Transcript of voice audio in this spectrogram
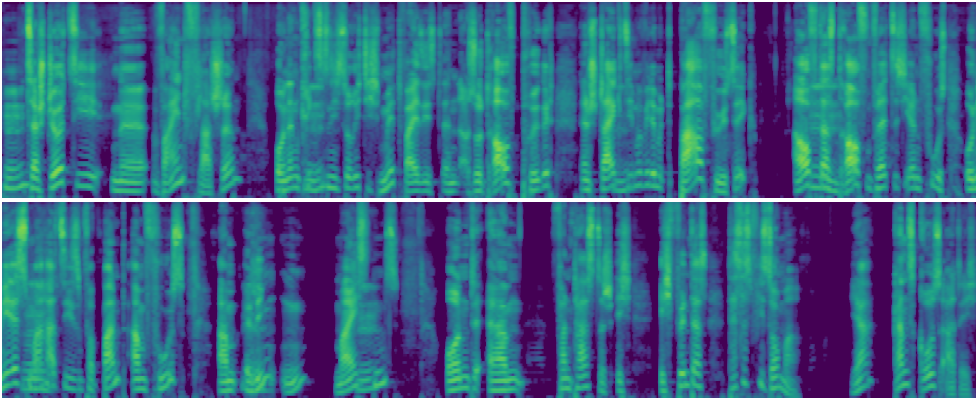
hm? zerstört sie eine Weinflasche und dann kriegt hm? sie es nicht so richtig mit, weil sie es dann so drauf prügelt. Dann steigt hm? sie immer wieder mit barfüßig auf das hm. drauf und verletzt sich ihren Fuß. Und jedes Mal hm. hat sie diesen Verband am Fuß, am hm. linken meistens. Und ähm, fantastisch. Ich, ich finde das, das ist wie Sommer. Ja, ganz großartig.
